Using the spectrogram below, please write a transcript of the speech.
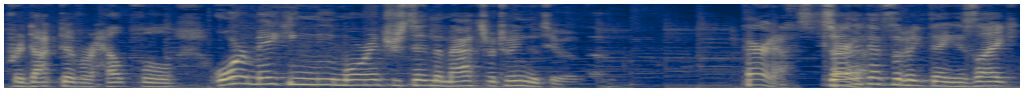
productive or helpful or making me more interested in the match between the two of them. Fair enough. So Fair I think enough. that's the big thing is like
